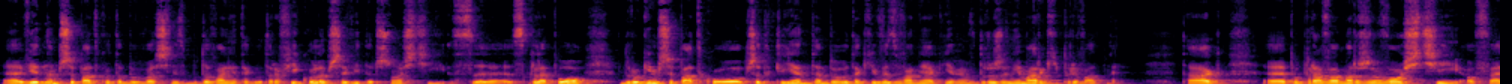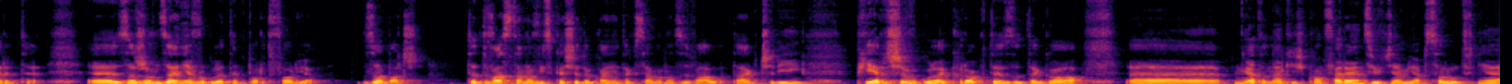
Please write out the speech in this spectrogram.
E, w jednym przypadku to było właśnie zbudowanie tego trafiku, lepszej widoczności z e, sklepu. W drugim przypadku przed klientem były takie wyzwania jak, nie wiem, wdrożenie marki prywatnej. Tak? E, poprawa marżowości oferty, zarządzanie w ogóle tym portfolio. Zobacz, te dwa stanowiska się dokładnie tak samo nazywały, tak? Czyli pierwszy w ogóle krok to jest do tego, e, ja to na jakiejś konferencji widziałem i absolutnie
